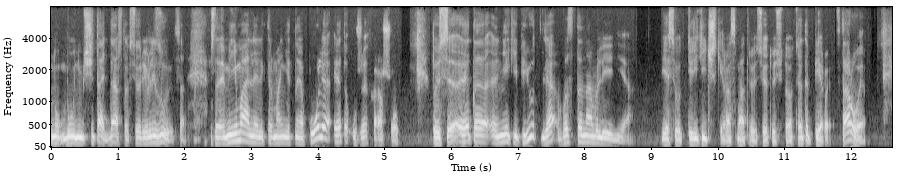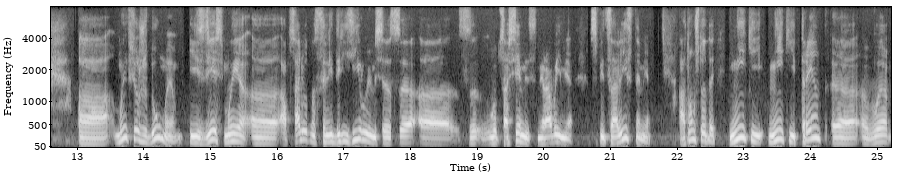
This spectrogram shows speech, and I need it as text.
ну, будем считать, да, что все реализуется, что минимальное электромагнитное поле – это уже хорошо. То есть это некий период для восстановления, если вот теоретически рассматривать всю эту ситуацию. Это первое. Второе. А, мы все же думаем, и здесь мы а, абсолютно солидаризируемся с, а, с, вот со всеми с мировыми специалистами о том, что это некий, некий тренд в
